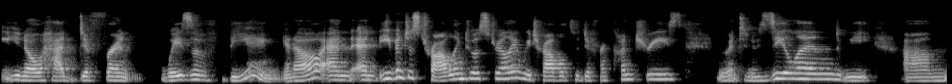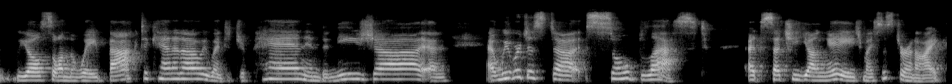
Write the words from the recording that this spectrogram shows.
you know had different ways of being you know? And and even just traveling to australia we traveled to different countries. We went to new zealand. We um, we also on the way back to canada we went to japan indonesia and and we were just uh, so blessed at such a young age my sister and i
